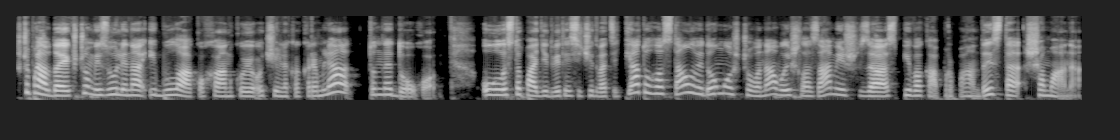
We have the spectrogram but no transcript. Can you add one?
Щоправда, якщо Мізуліна і була коханкою очільника Кремля, то недовго. У листопаді 2025-го стало відомо, що вона вийшла заміж за співака-пропагандиста Шамана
